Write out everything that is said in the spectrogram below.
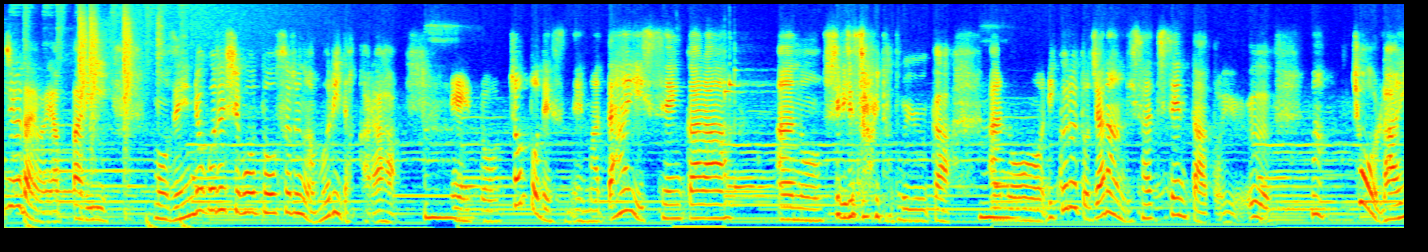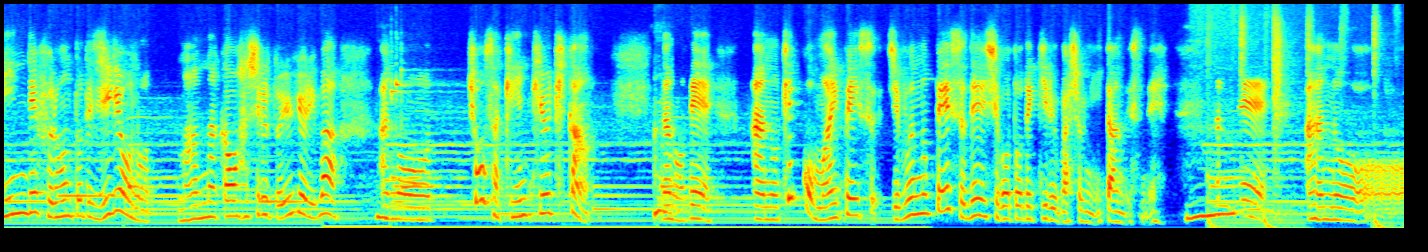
30代はやっぱりもう全力で仕事をするのは無理だから、うん、えーと、ちょっとですね、まあ、第一線からあの退いたというか、うん、あのリクルートジャランリサーチセンターという、まあ、超 LINE でフロントで事業の真ん中を走るというよりは、うん、あの調査研究機関なので、あの結構マイペース自分のペースで仕事できる場所にいたんですね。なのであの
